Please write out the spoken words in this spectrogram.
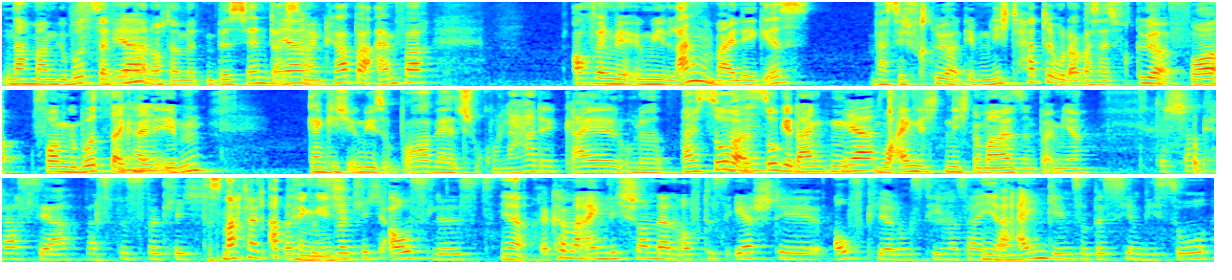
nach meinem Geburtstag ja. immer noch damit ein bisschen, dass ja. mein Körper einfach, auch wenn mir irgendwie langweilig ist, was ich früher eben nicht hatte, oder was heißt früher, vor, vor dem Geburtstag mhm. halt eben, denke ich irgendwie so, boah, wäre jetzt Schokolade geil oder weißt du sowas, mhm. so Gedanken, ja. wo eigentlich nicht normal sind bei mir. Das ist schon krass, ja, was das wirklich. Das macht halt abhängig. Was das wirklich auslöst. Ja. Da können wir eigentlich schon dann auf das erste Aufklärungsthema sagen, ja. eingehen, so ein bisschen, wieso,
